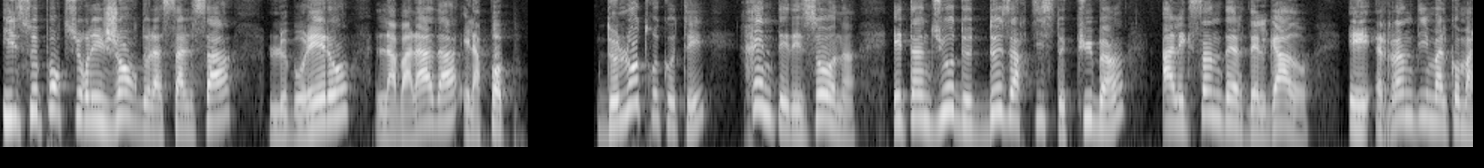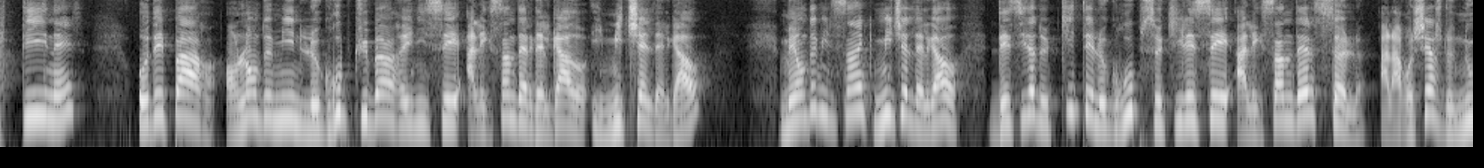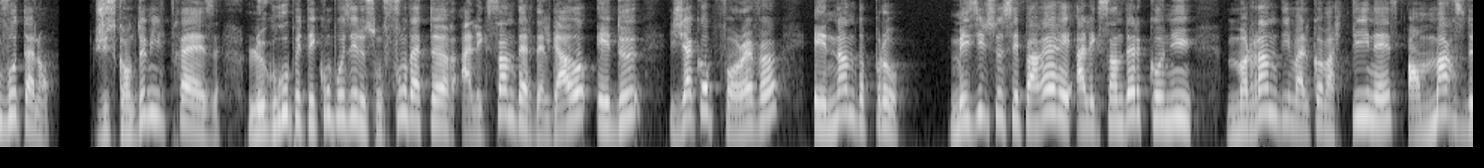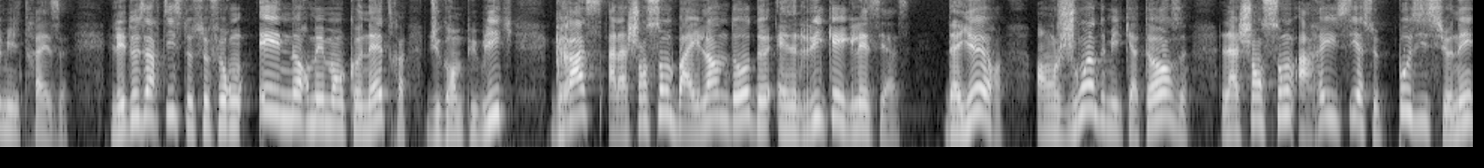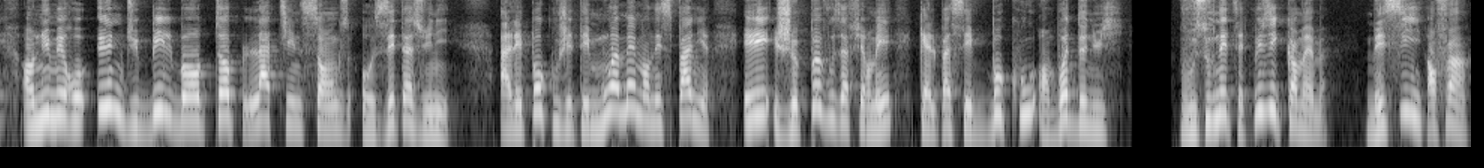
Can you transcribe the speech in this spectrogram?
Il se porte sur les genres de la salsa, le bolero, la balada et la pop. De l'autre côté, Gente de Zona est un duo de deux artistes cubains, Alexander Delgado et Randy Malco Martinez. Au départ, en l'an 2000, le groupe cubain réunissait Alexander Delgado et Michel Delgado. Mais en 2005, Michel Delgado décida de quitter le groupe, ce qui laissait Alexander seul, à la recherche de nouveaux talents. Jusqu'en 2013, le groupe était composé de son fondateur Alexander Delgado et de Jacob Forever et Nando Pro. Mais ils se séparèrent et Alexander connut Randy Malcolm Martinez en mars 2013. Les deux artistes se feront énormément connaître du grand public grâce à la chanson Bailando de Enrique Iglesias. D'ailleurs, en juin 2014, la chanson a réussi à se positionner en numéro 1 du Billboard Top Latin Songs aux États-Unis. À l'époque où j'étais moi-même en Espagne et je peux vous affirmer qu'elle passait beaucoup en boîte de nuit. Vous vous souvenez de cette musique quand même? Mais si, enfin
